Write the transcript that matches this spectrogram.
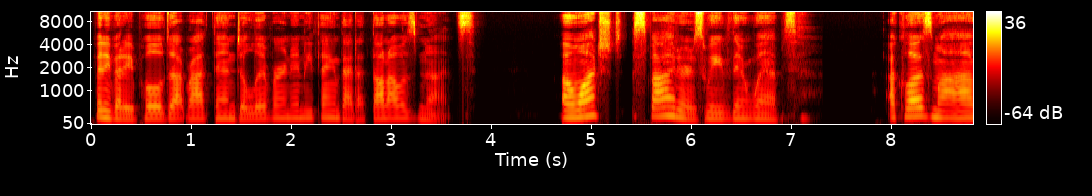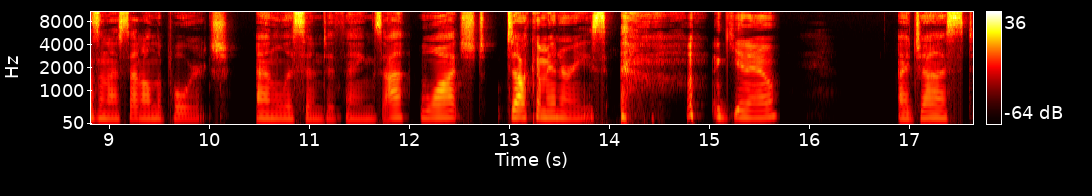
If anybody pulled up right then delivering anything, that I thought I was nuts. I watched spiders weave their webs. I closed my eyes and I sat on the porch and listened to things. I watched documentaries, you know? I just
